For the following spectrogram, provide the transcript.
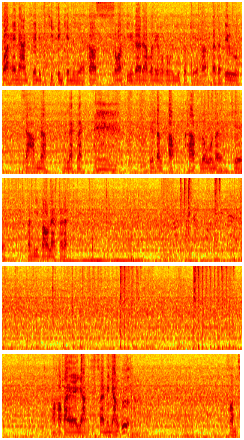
ปล่อยให้นานเกินเดี๋ยวจะคิดถึงเกมนี้ก็สวัสดีด้วยนะวันนี้ผมก็มาอยู่กับเกมว่า Battlefield 3นะแหลกแหลกๆเดี๋ยวต้องปรับคาบโลหน่อยโอเค ตอนนี้เบาแหลกไปแล้วเอาเข้าไปยังใส่มันยังเออความเท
